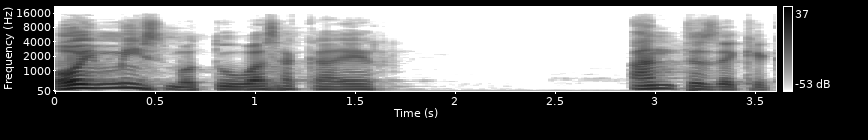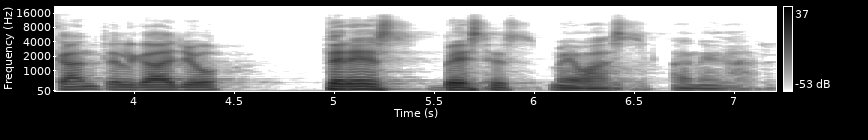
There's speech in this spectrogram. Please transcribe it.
Hoy mismo tú vas a caer. Antes de que cante el gallo, tres veces me vas a negar.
